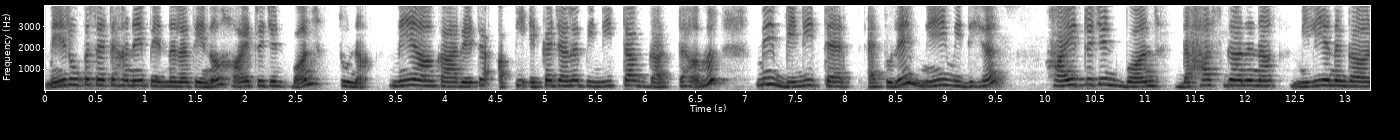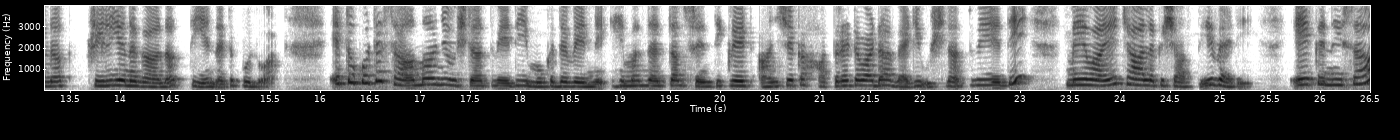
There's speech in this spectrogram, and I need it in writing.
මේ රූප සටහනේ පෙන්නලා තිනවා හයිඩ්‍රජන් බොන්ඩ්ස් තුනක්. මේ ආකාරයට අපි එක ජල බිඳිත්තක් ගත්තහම මේ බිඳිත්ත ඇතුලේ මේ විදිහ හයිඩ්‍රජන් බොන්ඩ්ස් දහස් ගණනක් මිලියන ගාණක් ට්‍රිලියන ගාණක් තියෙන්නට පුළුවන්. එතකොට සාමාන්‍ය උෂ්ණත්වයේදී මොකද වෙන්නේ? එහෙමත් නැත්නම් සෙන්ටිග්‍රේඩ් අංශක 4ට වඩා වැඩි උෂ්ණත්වයේදී මේවායේ චාලක ශක්තිය වැඩි. ඒක නිසා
